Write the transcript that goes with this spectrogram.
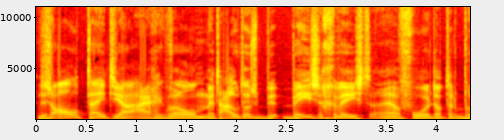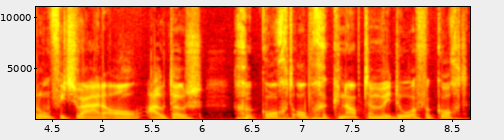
Dus altijd ja, eigenlijk wel met auto's bezig geweest. Uh, voordat er bronfietsen waren, al auto's gekocht, opgeknapt en weer doorverkocht.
